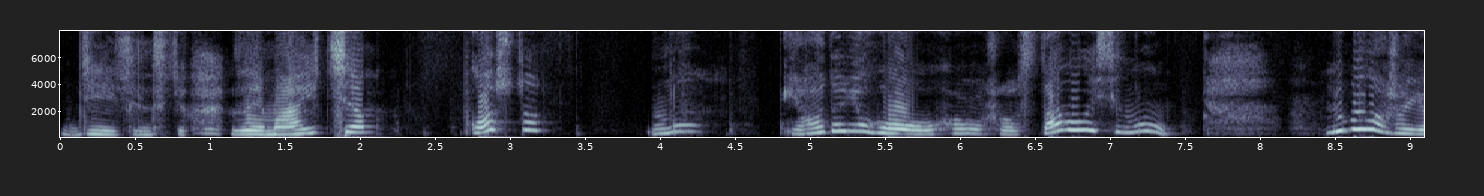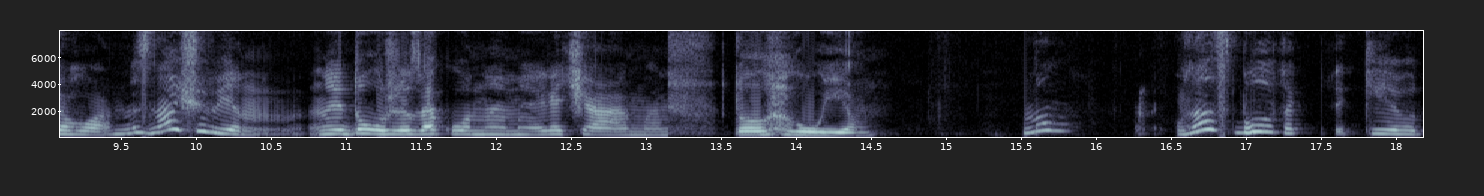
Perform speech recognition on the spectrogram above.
діяльністю займається, просто, ну, я до нього хорошо ставилася, ну, любила ж його. Не знаю, що він не дуже законними речами торгує. Ну, у нас були такі от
